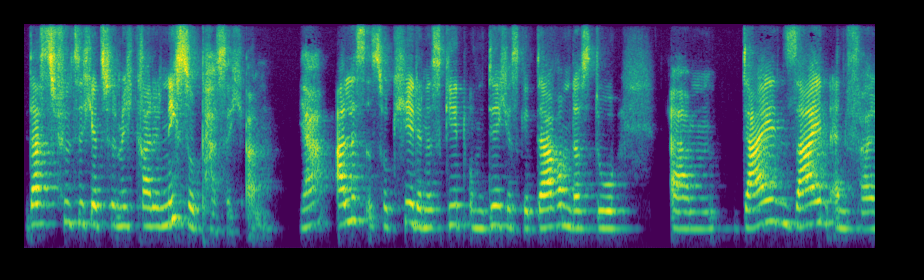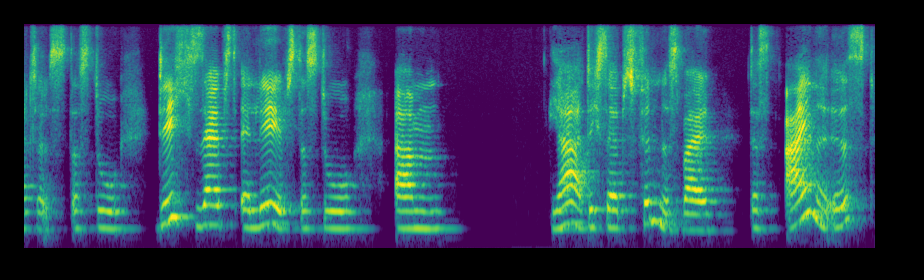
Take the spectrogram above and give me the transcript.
das fühlt sich jetzt für mich gerade nicht so passig an. Ja, alles ist okay, denn es geht um dich. Es geht darum, dass du ähm, dein Sein entfaltest, dass du dich selbst erlebst, dass du ähm, ja dich selbst findest, weil das eine ist,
